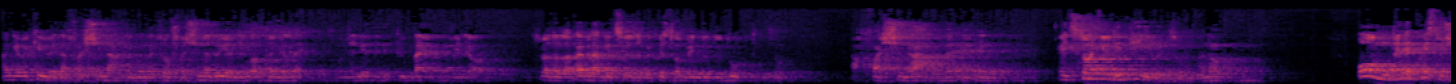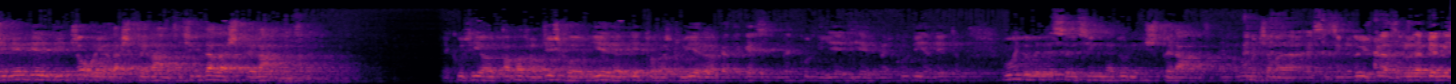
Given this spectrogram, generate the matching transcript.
Anche perché vi vedo affascinati, come sono affascinato io ogni volta che leggo. Non c'è niente di più bello, figliolo. Sono della perla preziosa, per questo ho venduto tutto, insomma. Affascinato, è, è il sogno di Dio, insomma, no? Onde, questo ci riempie di gioia, la speranza, ci dà la speranza. E così il Papa Francesco ieri ha detto la ieri la catechesi di mercoledì, ieri, ieri, mercoledì, ha detto voi dovete essere seminatori di speranza. Eh, ma come facciamo a essere seminatori di speranza se non abbiamo i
